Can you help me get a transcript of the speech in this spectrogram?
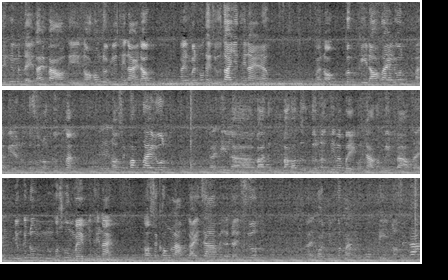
thì khi mình để tay vào thì nó không được như thế này đâu. Đây mình không thể giữ tay như thế này đâu. Và nó cực kỳ đau tay luôn, tại vì nó cao su nó cứng mà. Nên nó sẽ văng tay luôn. Đấy thì là bà tự, bà có tưởng tượng là khi mà bể con gà con vịt vào, đấy, những cái nung cao su mềm như thế này, nó sẽ không làm gáy da với là chảy xương đấy, còn những con máy Trung Quốc thì nó sẽ khác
